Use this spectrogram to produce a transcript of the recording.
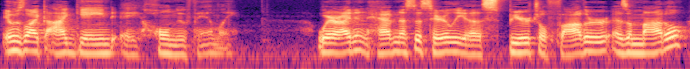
it was like I gained a whole new family where I didn't have necessarily a spiritual father as a model.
